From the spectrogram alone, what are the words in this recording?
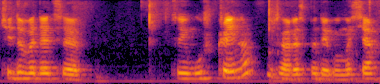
Чи доведе це цей мужчина? Зараз подивимося.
